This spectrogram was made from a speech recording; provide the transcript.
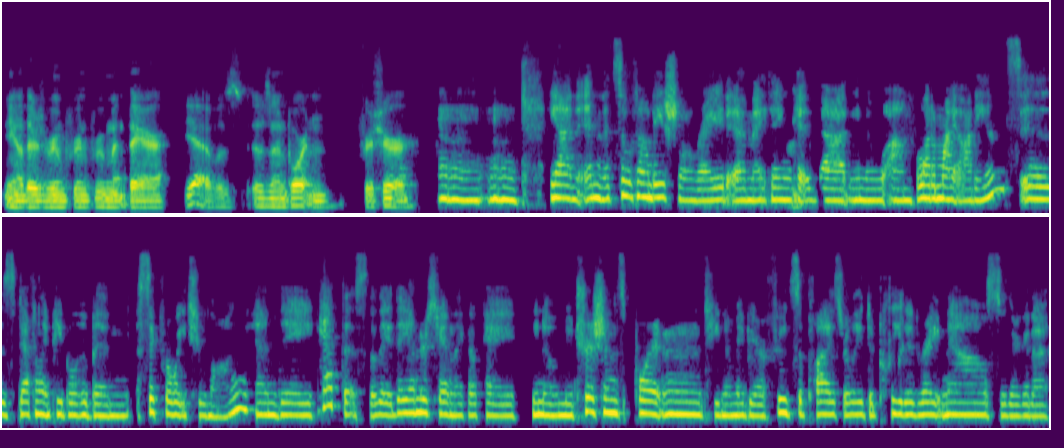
You know there's room for improvement there. Yeah it was it was important for sure Mm-hmm, mm-hmm. Yeah, and, and it's so foundational, right? And I think mm-hmm. that, you know, um, a lot of my audience is definitely people who've been sick for way too long and they get this. So they, they understand, like, okay, you know, nutrition's important, you know, maybe our food supply is really depleted right now. So they're going to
